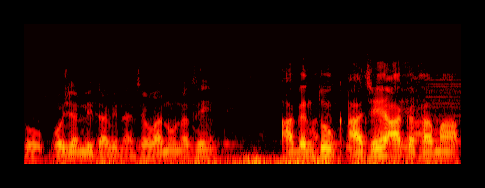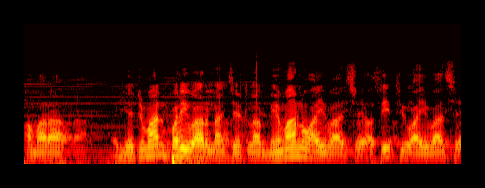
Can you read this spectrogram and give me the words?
તો ભોજન લીધા વિના જવાનું નથી. આગંતુક આજે આ કથામાં અમારા યજમાન પરિવારના જેટલા મહેમાનો આવ્યા છે, અતિથિઓ આવ્યા છે,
